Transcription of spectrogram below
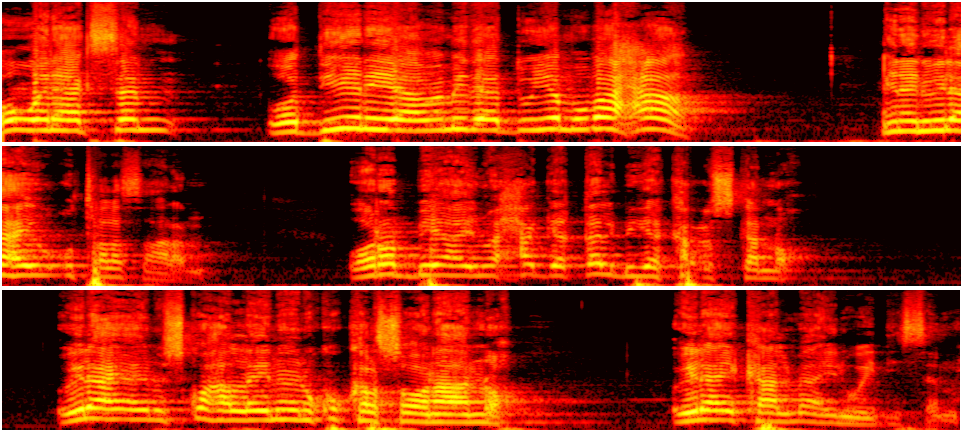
oo wanaagsan oo diiniya ama mid adduunye mubaaxa inaynu ilaahay u tala saaranno oo rabbi aynu xagga qalbiga ka cuskanno. Oo ilaahay aynu isku hadlayno aynu ku kalsoonaano oo ilaahay kaalme aynu weydiisanno.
